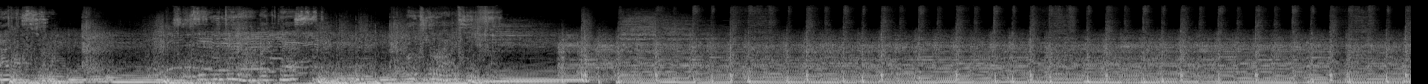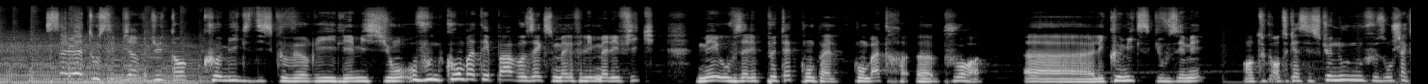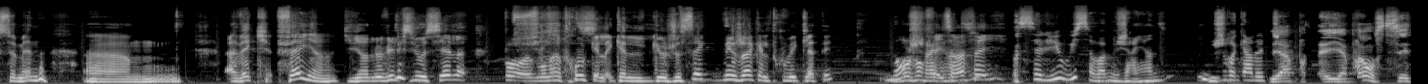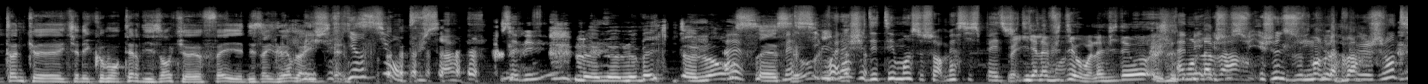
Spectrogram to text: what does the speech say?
Attention, vous écoutez podcast. Salut à tous et bienvenue dans Comics Discovery, l'émission où vous ne combattez pas vos ex maléfiques, mais où vous allez peut-être combattre euh, pour euh, les comics que vous aimez. En tout, en tout cas, c'est ce que nous nous faisons chaque semaine euh, avec Faye qui vient de lever les yeux au ciel pour euh, mon intro qu'elle, qu'elle- que je sais déjà qu'elle trouve éclatée. Non, Bonjour Faye, ça va. Faye? Salut, oui, ça va, mais j'ai rien dit. Je regarde le Et chat. après, et après, on s'étonne qu'il y a des commentaires disant que Faye est désagréable Mais j'ai rien dit en plus, ça. Vous avez vu Le, le, le mec qui te lance, Ah, Merci. horrible. Voilà, j'ai des témoins ce soir. Merci Spade. j'ai Il y a la vidéo, la vidéo, je Ah, demande la je barre. suis, je ne Je suis demande la barre.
